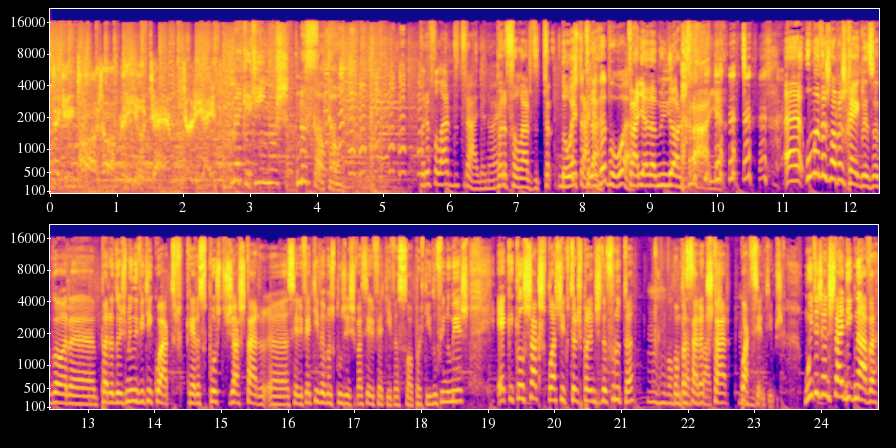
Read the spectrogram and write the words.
sticking paws off me, you damn dirty ape! Macaquinhos no sótão. Para falar de tralha, não é? Para falar de. Tra... Não é tralha da boa. Tralha da melhor tralha. Ah, uma das novas regras agora para 2024, que era suposto já estar ah, a ser efetiva, mas pelo visto vai ser efetiva só a partir do fim do mês, é que aqueles sacos de plástico transparentes da fruta Uhum, vão vão passar a custar 4 cêntimos. Muita gente está indignada.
